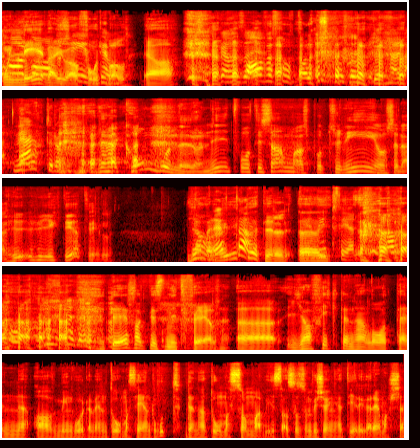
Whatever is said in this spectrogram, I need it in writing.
Hon lever ju av fotboll. Ja. Av fotboll. Äter de? Den här kombon nu då, ni två tillsammans på turné och sådär, hur, hur gick det till? Ja, hur gick berätta. det till? Det är Eh, ditt fel. Alltihop. Det är faktiskt mitt fel. Eh, Jag fick den här låten av min goda vän Thomas Enroth, den här Thomas sommarvisa alltså som vi sjöng här tidigare i morse.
